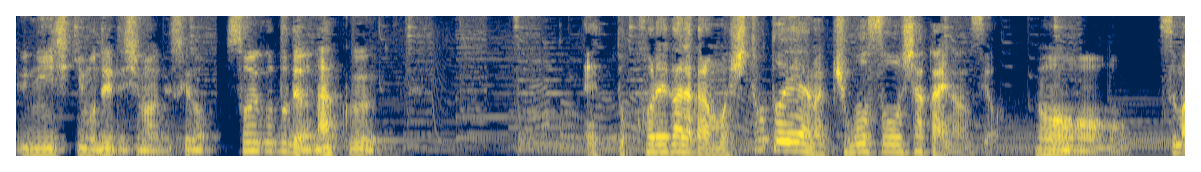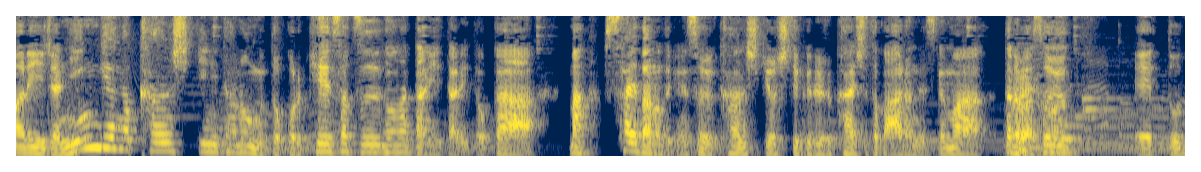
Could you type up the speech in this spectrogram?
認識も出てしまうんですけど、そういうことではなく、えっと、これがだからもう人と AI の競争社会なんですよ。おつまり、じゃあ人間の鑑識に頼むと、これ警察の中にいたりとか、まあ、裁判の時にそういう鑑識をしてくれる会社とかあるんですけど、まあ、例えばそういう、えっと、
